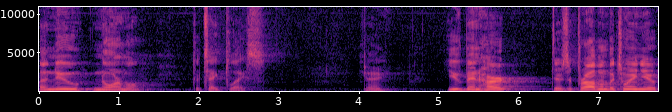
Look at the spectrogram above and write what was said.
a new normal to take place. Okay? You've been hurt. There's a problem between you.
